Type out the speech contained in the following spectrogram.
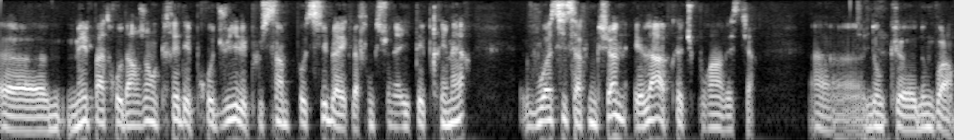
euh, mets pas trop d'argent, crée des produits les plus simples possibles avec la fonctionnalité primaire, vois si ça fonctionne et là après tu pourras investir. Euh, donc, euh, donc voilà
